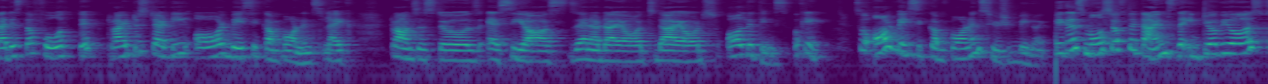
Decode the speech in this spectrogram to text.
that is the fourth tip. Try to study all basic components like transistors SCRs Zener diodes diodes all the things okay? So all basic components you should be knowing. Because most of the times the interviewers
